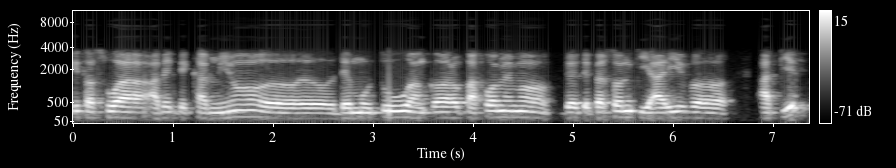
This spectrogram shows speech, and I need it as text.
que ce soit avec des camions, euh, des motos, encore parfois même euh, des, personnes qui arrivent à pied.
